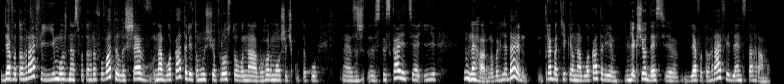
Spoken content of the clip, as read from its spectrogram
для фотографій її можна сфотографувати лише на блокаторі, тому що просто вона в гормошечку таку е, стискається і ну, негарно виглядає. Треба тільки на блокаторі, якщо десь е, для фотографій, для інстаграму.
